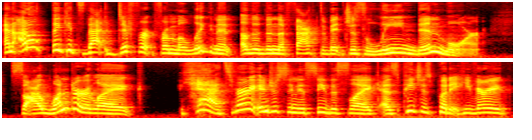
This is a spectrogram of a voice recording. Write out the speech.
And I don't think it's that different from Malignant other than the fact of it just leaned in more. So I wonder like yeah, it's very interesting to see this like as Peaches put it, he very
